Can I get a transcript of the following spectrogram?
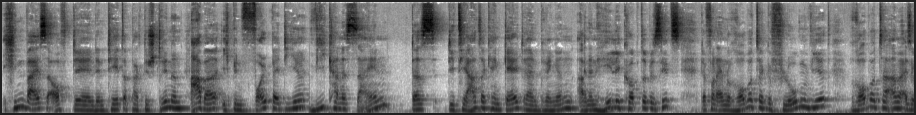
Hinweise auf den, den Täter praktisch drinnen, aber ich bin voll bei dir. Wie kann es sein, dass die Theater kein Geld reinbringen, aber einen Helikopter besitzt, der von einem Roboter geflogen wird, Roboterarme, also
